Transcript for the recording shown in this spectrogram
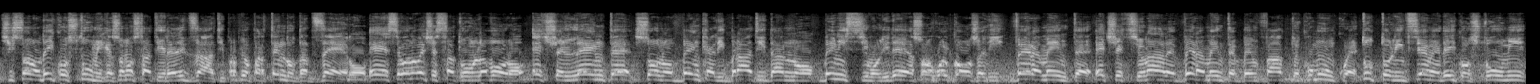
ci sono dei costumi che sono stati realizzati proprio partendo da zero, e secondo me c'è stato un lavoro eccellente, sono ben calibrati, danno benissimo l'idea, sono qualcosa di veramente eccezionale, veramente ben fatto, e comunque tutto l'insieme dei costumi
